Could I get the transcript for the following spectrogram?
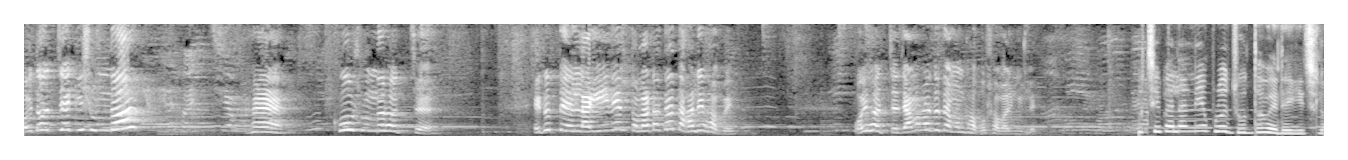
ওই তো হচ্ছে কি সুন্দর? হ্যাঁ খুব সুন্দর হচ্ছে। একটু তেল লাগিয়ে নিন তোলাটাতে তাহলেই হবে। ওই হচ্ছে যেমন হচ্ছে তেমন খাব সবাই মিলে। লুচি বেলা নিয়ে পুরো যুদ্ধ বেঁধে গিয়েছিল।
